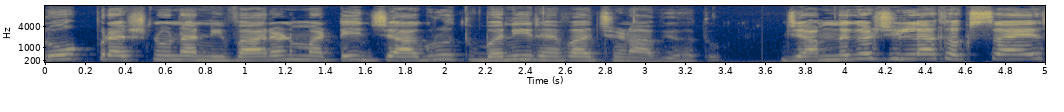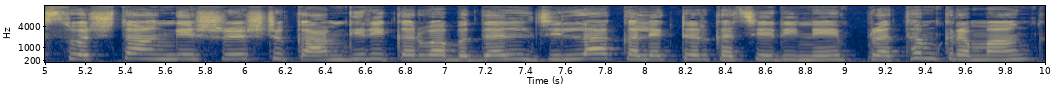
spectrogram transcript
લોક પ્રશ્નોના નિવારણ માટે જાગૃત બની રહેવા જણાવ્યું હતું. જામનગર જિલ્લા કક્ષાએ સ્વચ્છતા અંગે શ્રેષ્ઠ કામગીરી કરવા બદલ જિલ્લા કલેક્ટર કચેરીને પ્રથમ ક્રમાંક,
